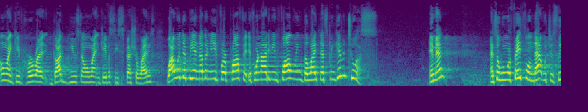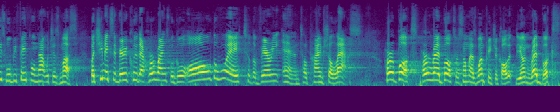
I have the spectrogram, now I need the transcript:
Ellen White gave her right. God used Ellen White oh and gave us these special writings. Why would there be another need for a prophet if we're not even following the light that's been given to us? Amen? And so when we're faithful in that which is least, we'll be faithful in that which is must. But she makes it very clear that her writings will go all the way to the very end until time shall last. Her books, her read books, or some, as one preacher called it, the unread books,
